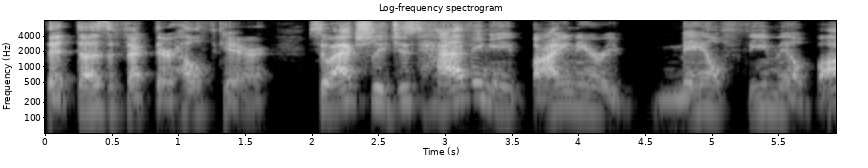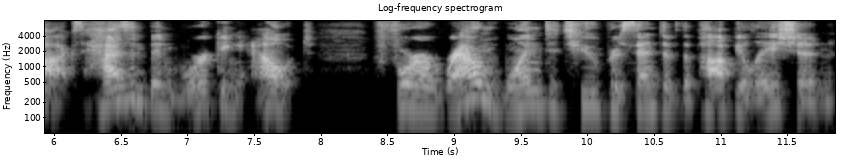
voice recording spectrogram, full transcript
that does affect their health care. So actually just having a binary male female box hasn't been working out for around 1 to 2% of the population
